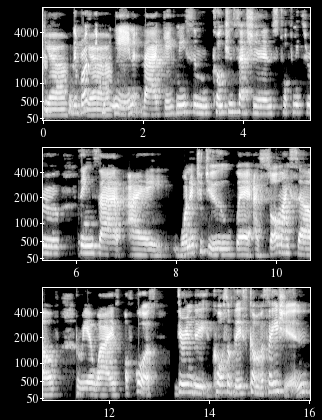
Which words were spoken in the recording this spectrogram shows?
Yeah. they brought yeah. in that gave me some coaching sessions, talked me through things that I wanted to do, where I saw myself career wise. Of course, during the course of this conversation,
